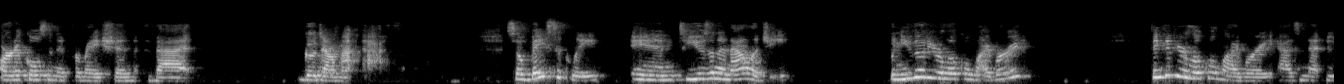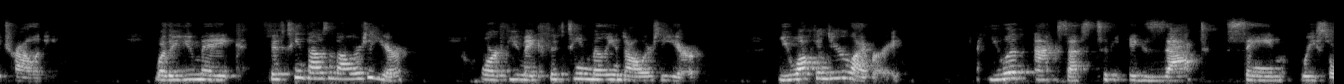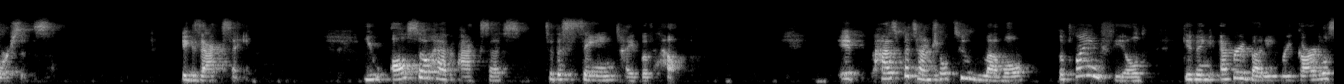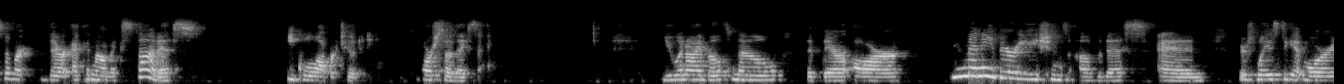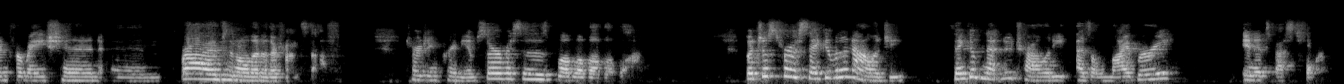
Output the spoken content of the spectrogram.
articles and information that go down that path. So basically, and to use an analogy, when you go to your local library, think of your local library as net neutrality. Whether you make $15,000 a year or if you make $15 million a year, you walk into your library, you have access to the exact same resources. Exact same you also have access to the same type of help. It has potential to level the playing field, giving everybody, regardless of our, their economic status, equal opportunity, or so they say. You and I both know that there are many variations of this, and there's ways to get more information and bribes and all that other fun stuff. Charging premium services, blah, blah, blah, blah, blah. But just for the sake of an analogy, think of net neutrality as a library in its best form.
